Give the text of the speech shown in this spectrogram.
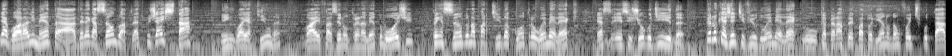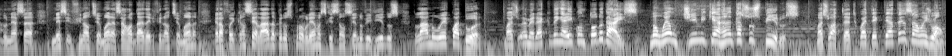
E agora alimenta a delegação do Atlético já está em Guayaquil, né? Vai fazer um treinamento hoje pensando na partida contra o Emelec, esse jogo de ida. Pelo que a gente viu do Emelec, o campeonato equatoriano não foi disputado nessa, nesse final de semana, essa rodada de final de semana, ela foi cancelada pelos problemas que estão sendo vividos lá no Equador. Mas o Emelec vem aí com todo o gás. Não é um time que arranca suspiros, mas o Atlético vai ter que ter atenção, hein, João?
